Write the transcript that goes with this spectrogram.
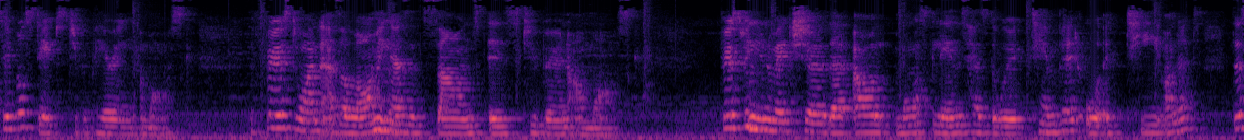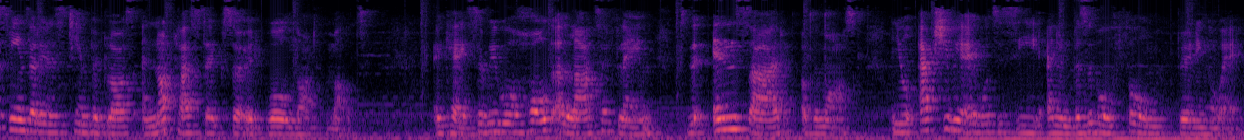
several steps to preparing a mask. The first one, as alarming as it sounds, is to burn our mask. First, we need to make sure that our mask lens has the word tempered or a T on it. This means that it is tempered glass and not plastic, so it will not melt. Okay, so we will hold a lighter flame to the inside of the mask and you'll actually be able to see an invisible film burning away.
